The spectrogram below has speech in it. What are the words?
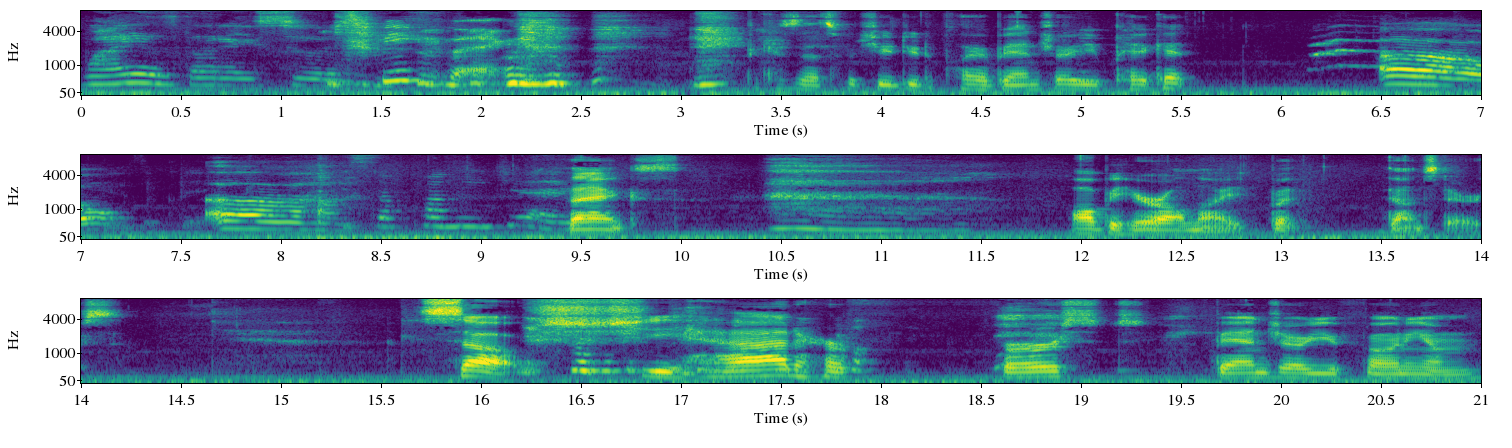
Why is that a so to speak thing? Because that's what you do to play a banjo, you pick it. oh. Uh. It's a funny J. Thanks. I'll be here all night, but downstairs. So, she had her first banjo euphonium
